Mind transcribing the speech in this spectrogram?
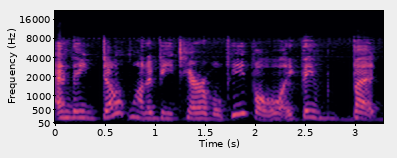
and they don't want to be terrible people like they but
